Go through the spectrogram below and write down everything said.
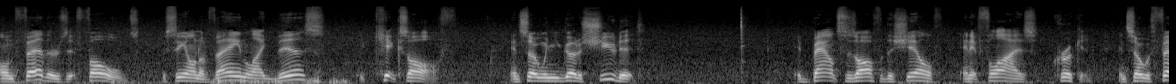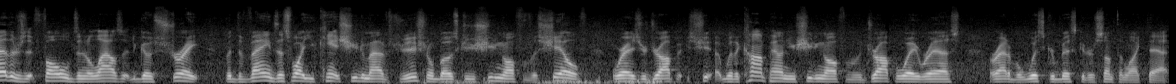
on feathers it folds. But see on a vane like this, it kicks off. And so when you go to shoot it, it bounces off of the shelf and it flies crooked. And so with feathers, it folds and allows it to go straight. But the vanes, that's why you can't shoot them out of traditional bows because you're shooting off of a shelf, whereas you're drop with a compound, you're shooting off of a drop away rest or out of a whisker biscuit or something like that.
